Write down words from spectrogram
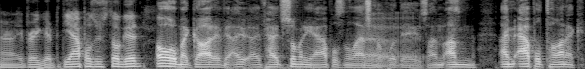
All right, very good. But the apples are still good. Oh my god, I've I, I've had so many apples in the last couple of days. I'm I'm I'm apple tonic.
